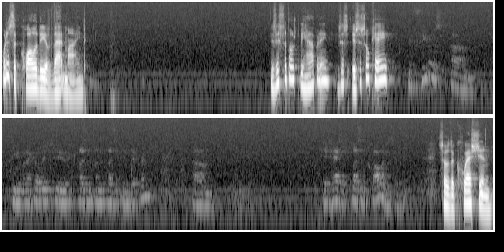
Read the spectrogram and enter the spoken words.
what is the quality of that mind? Is this supposed to be happening? Is this, is this okay? So the question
